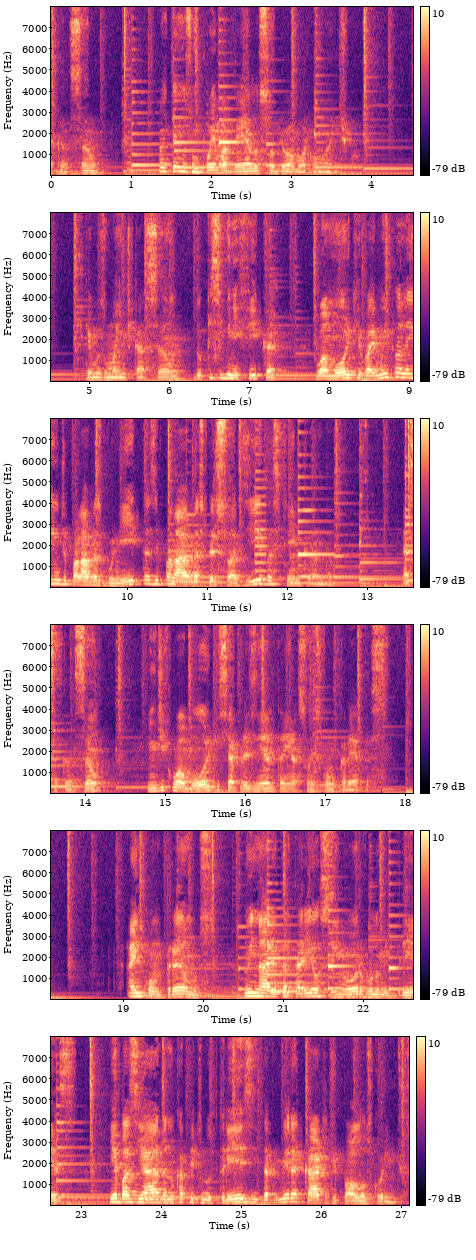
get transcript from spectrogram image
Nesta canção, não temos um poema belo sobre o amor romântico. Temos uma indicação do que significa o amor que vai muito além de palavras bonitas e palavras persuasivas que encantam. Essa canção indica o amor que se apresenta em ações concretas. A encontramos no Inário Cantaria ao Senhor, volume 3, e é baseada no capítulo 13 da primeira carta de Paulo aos Coríntios.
